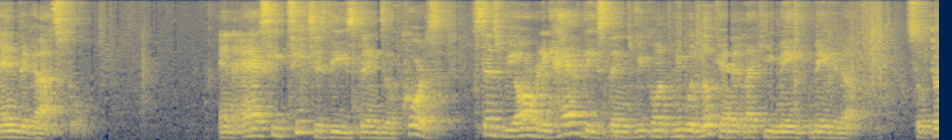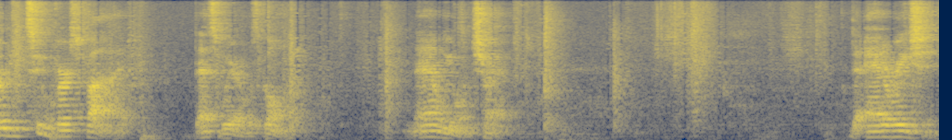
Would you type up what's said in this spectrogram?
and the gospel. And as he teaches these things, of course, since we already have these things, we going we would look at it like he made made it up. So 32 verse 5, that's where I was going. Now we on track. The adoration.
